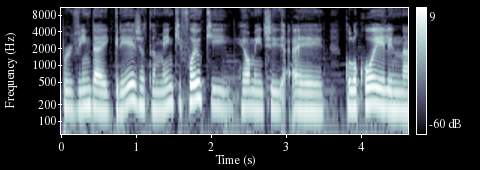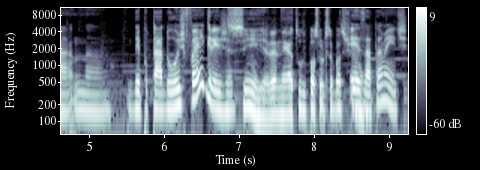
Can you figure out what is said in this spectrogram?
por vir da igreja também, que foi o que realmente é, colocou ele na, na deputado hoje, foi a igreja. Sim, ele é neto do pastor Sebastião. Exatamente.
